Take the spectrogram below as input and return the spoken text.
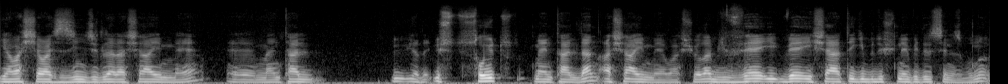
yavaş yavaş zincirler aşağı inmeye, e, mental ya da üst soyut mentalden aşağı inmeye başlıyorlar. Bir V, v işareti gibi düşünebilirsiniz bunu.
